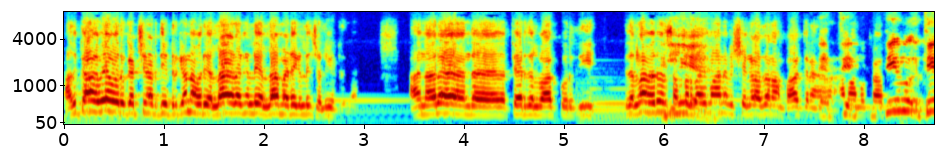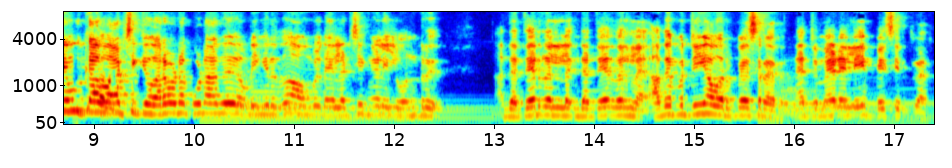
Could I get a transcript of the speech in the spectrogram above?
அதுக்காகவே அவர் கட்சி நடத்திட்டு இருக்கான்னு அவர் எல்லா இடங்களையும் எல்லா மேடைகளையும் சொல்லிட்டு இருக்காரு. அதனால அந்த தேர்தல் வாக்குறுதி இதெல்லாம் வெறும் சம்பிரதாயமான விஷயங்களா தான் நான் பாக்குறேன் திமுக ஆட்சிக்கு வரவிடக்கூடாது அப்படிங்கிறதும் அவங்களுடைய லட்சியங்களில் ஒன்று. அந்த தேர்தல்ல இந்த தேர்தல்ல. அதை பற்றியும் அவர் பேசுறாரு. நேற்று மேடையிலையும் பேசியிருக்கிறாரு.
